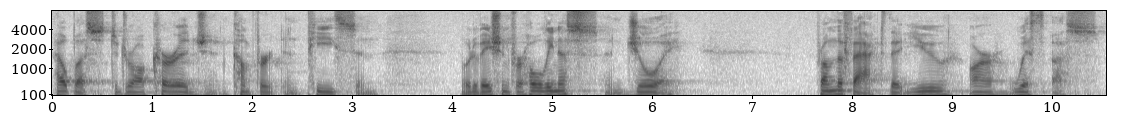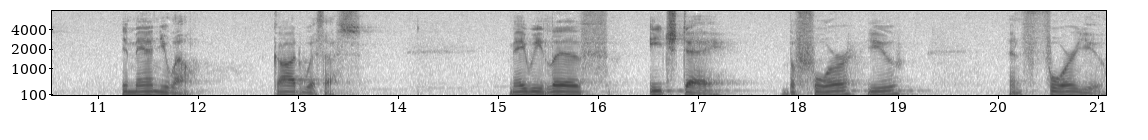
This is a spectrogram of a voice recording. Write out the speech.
help us to draw courage and comfort and peace and motivation for holiness and joy from the fact that you are with us. Emmanuel. God with us. May we live each day before you and for you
